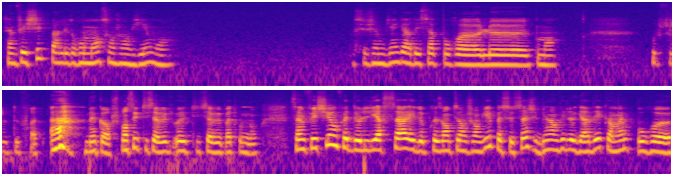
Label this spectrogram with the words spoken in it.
Ça me fait chier de parler de romance en janvier moi. Parce que j'aime bien garder ça pour euh, le comment? Ah, d'accord. Je pensais que tu savais, euh, tu savais pas trop le nom. Ça me fait chier en fait de lire ça et de le présenter en janvier parce que ça, j'ai bien envie de le garder quand même pour euh,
